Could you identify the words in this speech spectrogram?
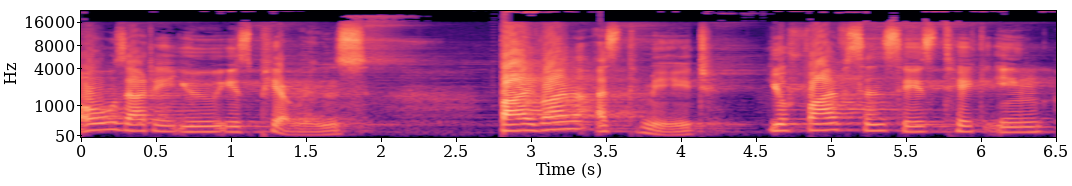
all that you experience. By one estimate, your five senses take in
